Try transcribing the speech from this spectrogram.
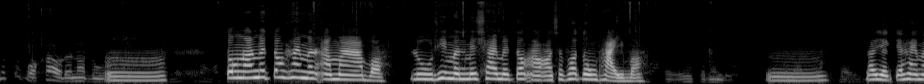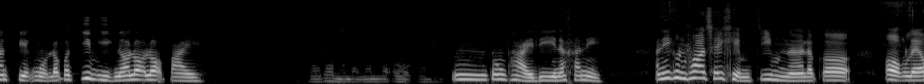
มันก็บอกเข้าแล้วเนาะดูอ๋อตรงนั้นไม่ต้องให้มันเอามาบ่รูที่มันไม่ใช่ไม่ต้องเอาเอาเฉพาะตรงไผ่บ่เออก็นั่นดิอืมใช่เราอยากจะให้มันเปียกหมดแล้วก็จิ้มอีกเนาะเลาะเลาะๆไปพอได้เหมือนอันนั้นแล้วออกเอาอืมตรงไผ่ดีนะคะ นี่ อันนี้คุณพ่อใช้เข็มจิ้มนะแล้วก็ออกแล้ว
